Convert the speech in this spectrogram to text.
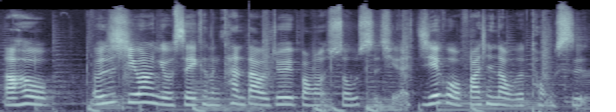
然后我是希望有谁可能看到就会帮我收拾起来。结果发现到我的同事，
